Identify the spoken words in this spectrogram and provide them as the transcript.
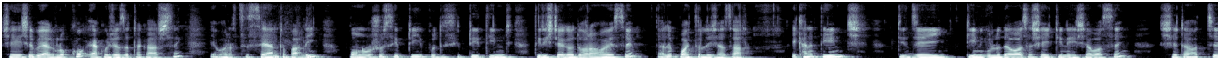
সেই হিসেবে এক লক্ষ একুশ হাজার টাকা আসছে। এবার হচ্ছে স্যান্ড বালি পনেরোশো সিফটি প্রতি সিফটি তিন, তিরিশ টাকা ধরা হয়েছে। তাহলে পঁয়তাল্লিশ হাজার। এখানে তিন যেই টিনগুলো দেওয়া আছে সেই টিনের হিসাব আছে। সেটা হচ্ছে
